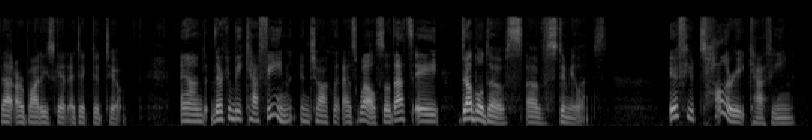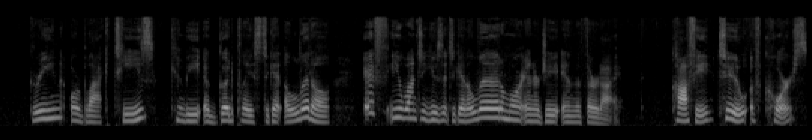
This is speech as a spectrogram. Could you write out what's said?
that our bodies get addicted to. And there can be caffeine in chocolate as well, so that's a double dose of stimulants. If you tolerate caffeine, green or black teas can be a good place to get a little if you want to use it to get a little more energy in the third eye. Coffee, too, of course.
